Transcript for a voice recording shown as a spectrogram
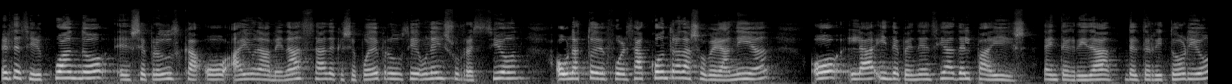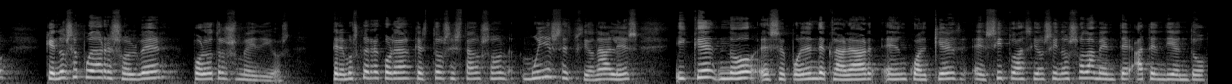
es decir, cuando eh, se produzca o hay una amenaza de que se puede producir una insurrección o un acto de fuerza contra la soberanía o la independencia del país, la integridad del territorio, que no se pueda resolver por otros medios. Tenemos que recordar que estos estados son muy excepcionales y que no eh, se pueden declarar en cualquier eh, situación, sino solamente atendiendo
